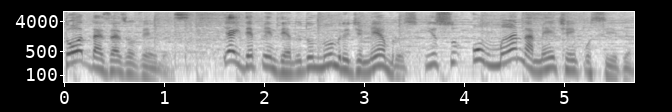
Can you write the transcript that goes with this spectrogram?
Todas as ovelhas. E aí, dependendo do número de membros, isso humanamente é impossível.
